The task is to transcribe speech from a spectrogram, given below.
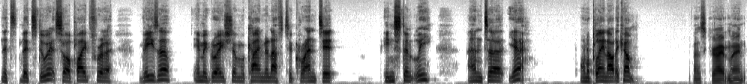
let's let's do it. So I applied for a visa. Immigration were kind enough to grant it instantly, and uh, yeah, on a plane out I come. That's great, mate.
